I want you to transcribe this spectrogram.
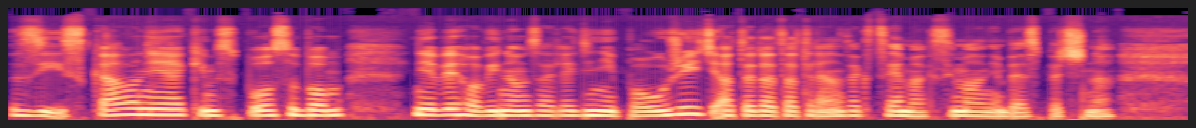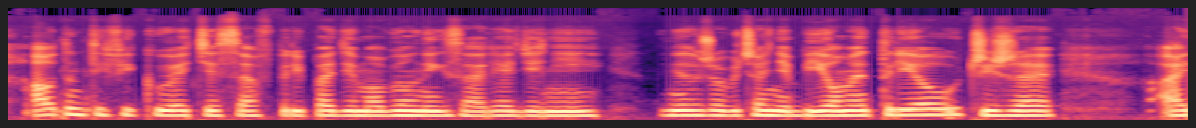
získal nejakým spôsobom, nevie ho v inom zariadení použiť a teda tá transakcia je maximálne bezpečná. Autentifikujete sa v prípade mobilných zariadení dnes už obyčajne biometriou, čiže aj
